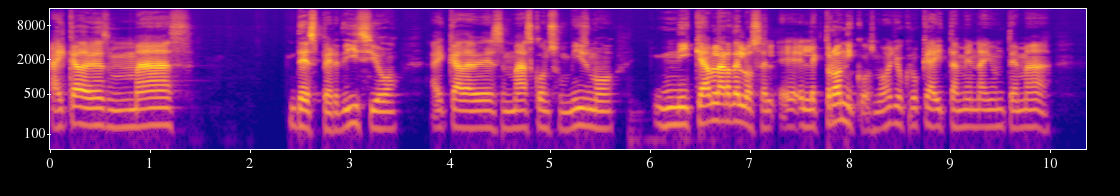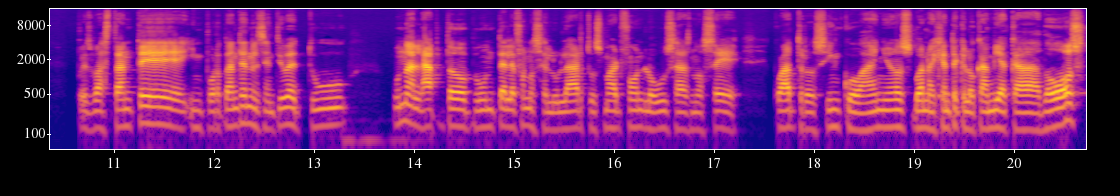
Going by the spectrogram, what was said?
hay cada vez más desperdicio, hay cada vez más consumismo, ni que hablar de los electrónicos, ¿no? Yo creo que ahí también hay un tema pues bastante importante en el sentido de tú, una laptop, un teléfono celular, tu smartphone lo usas, no sé, cuatro cinco años, bueno, hay gente que lo cambia cada dos,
